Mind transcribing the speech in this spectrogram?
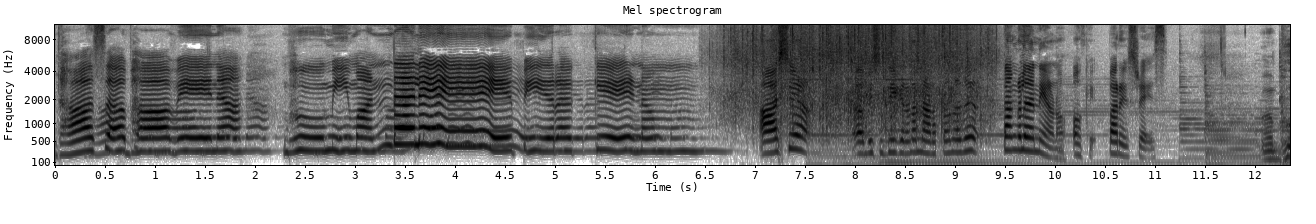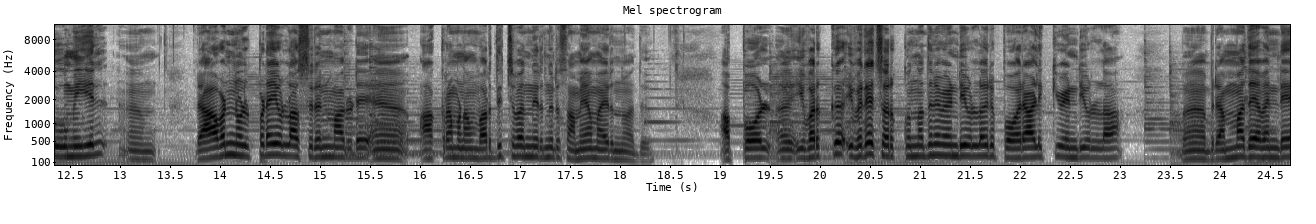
ദാസഭാവേന ഭൂമി മണ്ഡലേ പിറക്കേണം. ആശയ വിശദീകരണം നടത്തുന്നത് താങ്കൾ തന്നെയാണോ? ഓക്കെ പറയൂ ശ്രേയസ്. ഭൂമിയിൽ രാവൺ രാവണൻ ഉൾപ്പെടെയുള്ള അസുരന്മാരുടെ ആക്രമണം വർദ്ധിച്ചു വന്നിരുന്നൊരു സമയമായിരുന്നു അത്. അപ്പോൾ ഇവർക്ക് ഇവരെ ചെറുക്കുന്നതിന് വേണ്ടിയുള്ള ഒരു പോരാളിക്ക് വേണ്ടിയുള്ള ബ്രഹ്മദേവന്റെ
